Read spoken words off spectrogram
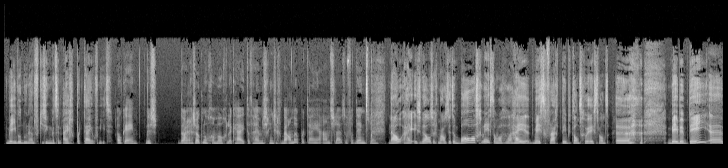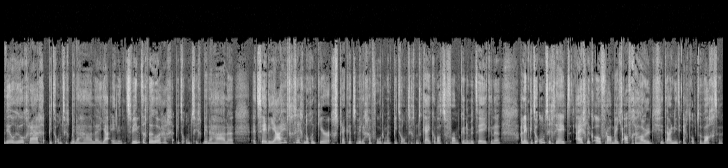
mee wil doen aan de verkiezingen met zijn eigen partij of niet. Oké, dus daar is ook nog een mogelijkheid dat hij misschien zich bij andere partijen aansluit. Of wat denk je? Nou, hij is wel, zeg maar, als dit een bal was geweest, dan was hij het meest gevraagde debutant geweest. Want eh, BBB eh, wil heel graag Pieter Omtzigt binnenhalen. Ja, 21 wil heel graag Pieter Omtzigt binnenhalen. Het CDA heeft gezegd nog een keer gesprekken te willen gaan voeren met Pieter Omtzigt om te kijken wat ze voor hem kunnen betekenen. Alleen Pieter Omtzigt heeft eigenlijk overal een beetje afgehouden. Die zit daar niet echt op te wachten.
